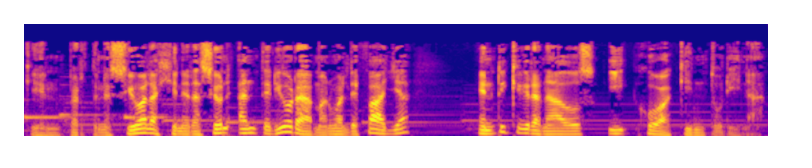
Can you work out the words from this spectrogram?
quien perteneció a la generación anterior a Manuel de Falla, Enrique Granados y Joaquín Turina.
